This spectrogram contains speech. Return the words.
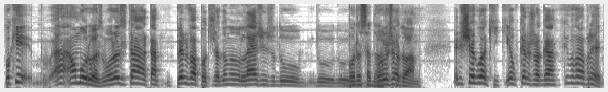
Porque a, a Amoroso, Amoroso tá, tá pleno vapor, tá jogando no Legends do, do, do Borussia Dortmund. Dortmund. Ele chegou aqui, eu quero jogar. O que eu vou falar pra ele?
